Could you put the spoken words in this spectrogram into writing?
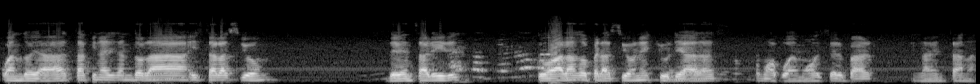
Cuando ya está finalizando la instalación, deben salir todas las operaciones chuleadas como podemos observar en la ventana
